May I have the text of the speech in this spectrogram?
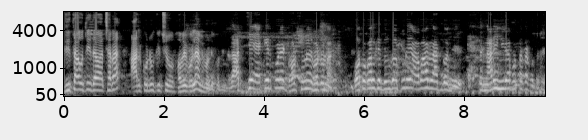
ঘৃতাহুতি দেওয়া ছাড়া আর কোনো কিছু হবে বলে আমি মনে করি না। রাজ্যে একের পর এক ধর্ষণের ঘটনা। গতকালকে দুর্গাপুরে, আবার রাজগঞ্জে। নারী নিরাপত্তাটা কোথায়?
